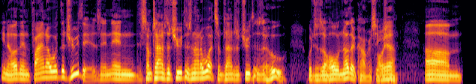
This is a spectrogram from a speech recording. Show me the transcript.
you know, then find out what the truth is. And and sometimes the truth is not a what. Sometimes the truth is a who, which is a whole nother conversation. Oh yeah. Um,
